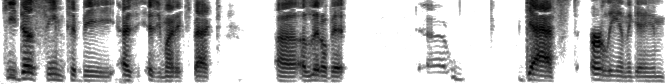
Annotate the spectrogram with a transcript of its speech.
He does seem to be, as as you might expect, uh, a little bit uh, gassed early in the game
